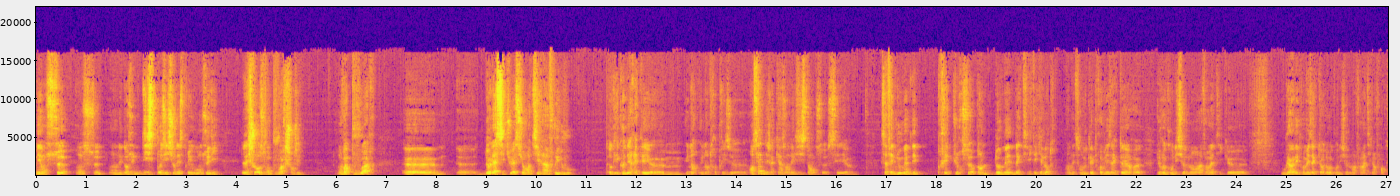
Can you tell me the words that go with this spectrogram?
mais on, se, on, se, on est dans une disposition d'esprit où on se dit les choses vont pouvoir changer. On va pouvoir euh, euh, de la situation en tirer un fruit nouveau. Donc Ecoder était une, une, entreprise ancienne déjà, 15 ans d'existence. C'est, ça fait de nous-mêmes des précurseurs dans le domaine d'activité qui est nôtre. On est sans doute les premiers acteurs euh, du reconditionnement informatique, euh, ou l'un des premiers acteurs du reconditionnement informatique en France.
